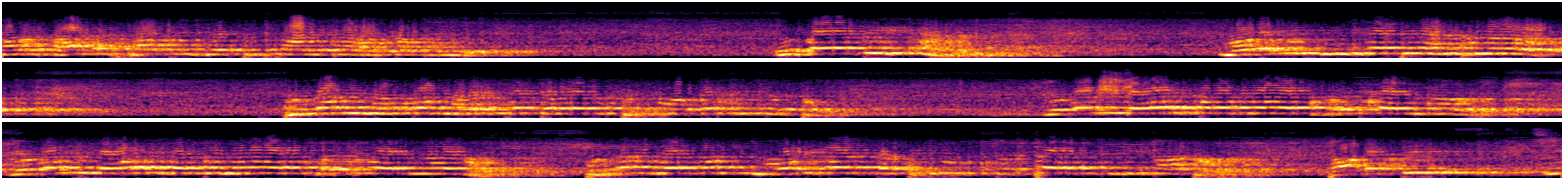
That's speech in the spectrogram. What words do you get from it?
మన కాంగ్రెస్ పార్టీ చేపించాల్సిన అవసరం ఉంది ఇంకోటి మోడీ బీజేపీ అంటున్నారు కులాన్ని మొత్తం నరేంద్ర మోడీ ప్రతి ఒక్కరికి తెలుసు ఎవరు ఎవరు పదవులు గొప్పగా ఉన్నారు ఎవరు ఎవరు గొప్పగా గొప్పగా ఉన్నారు కులం మొత్తం గారు కాదు. కాబట్టి ఈ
